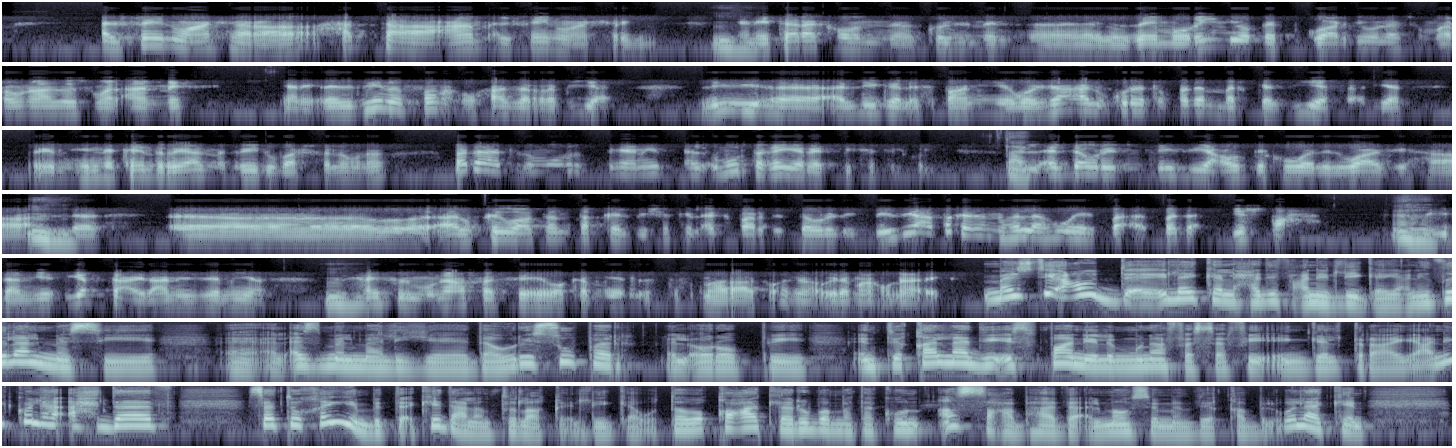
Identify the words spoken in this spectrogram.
2010 حتى عام 2020 يعني تركهم كل من آه، زي مورينيو بيب جوارديولا ثم رونالدو ثم الآن ميسي. يعني الذين صنعوا هذا الربيع للليغا الإسبانية وجعلوا كرة القدم مركزية فعليا هن كان ريال مدريد وبرشلونة. بدأت الأمور يعني الأمور تغيرت بشكل كلي طيب. الدوري الإنجليزي يعود بقوة للواجهة. آه القوى تنتقل بشكل أكبر للدوري الإنجليزي. أعتقد إنه هلا هو بدأ يشطح. اذا يبتعد عن الجميع. حيث المنافسة وكمية الاستثمارات والى ما هنالك. مجدي أعود إليك الحديث عن الليغا. يعني ظلال ميسي آه، الأزمة المالية دوري سوبر الأوروبي انتقال نادي إسباني للمنافسة في إنجلترا. يعني كلها أحداث ستخيم بالتأكيد على انطلاق الليغا والتوقعات لربما تكون أصعب هذا الموسم من ذي قبل. ولكن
